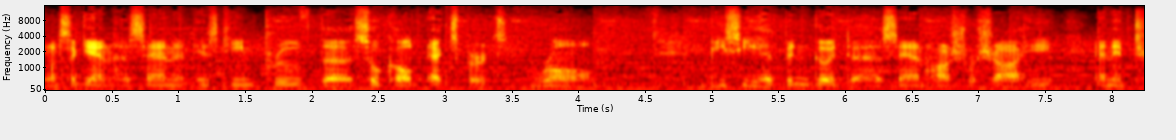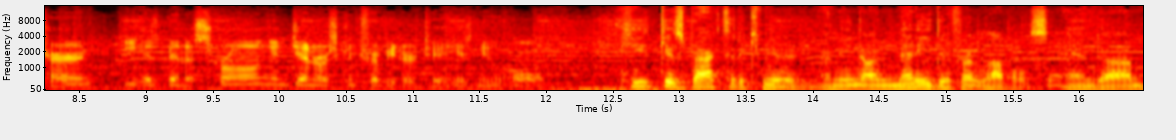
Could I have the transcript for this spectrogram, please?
Once again, Hassan and his team proved the so called experts wrong. BC has been good to Hassan Khosrowshahi, and in turn, he has been a strong and generous contributor to his new home he gives back to the community, I mean, on many different levels. And um,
